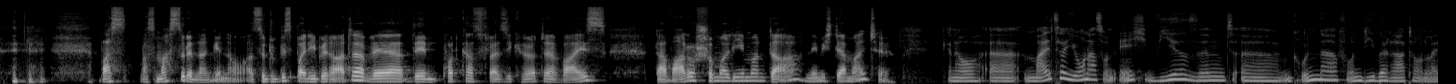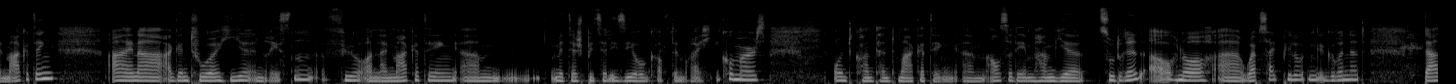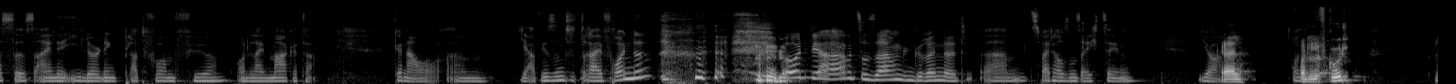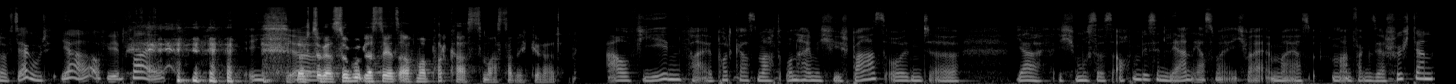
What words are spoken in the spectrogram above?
was, was machst du denn dann genau? Also du bist bei die Berater, wer den Podcast fleißig hört, der weiß, da war doch schon mal jemand da, nämlich der Malte. Genau, äh, Malte, Jonas und ich, wir sind äh, Gründer von Die Berater Online Marketing, einer Agentur hier in Dresden für Online Marketing ähm, mit der Spezialisierung auf dem Bereich E-Commerce und Content Marketing. Ähm, außerdem haben wir zu dritt auch noch äh, Website-Piloten gegründet. Das ist eine E-Learning-Plattform für Online-Marketer. Genau. Ähm, ja, wir sind drei Freunde und wir haben zusammen gegründet ähm, 2016. Ja. Geil. Und, und läuft gut? Läuft sehr gut, ja, auf jeden Fall. Ich, läuft äh, sogar so gut, dass du jetzt auch mal Podcasts machst, habe ich gehört. Auf jeden Fall. Podcast macht unheimlich viel Spaß und äh, ja, ich muss das auch ein bisschen lernen erstmal. Ich war immer erst am Anfang sehr schüchtern,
